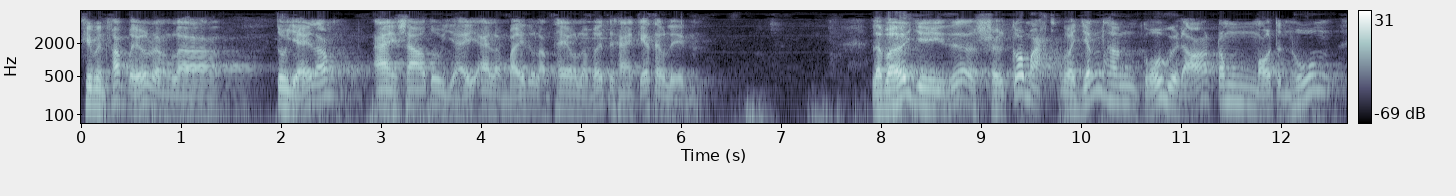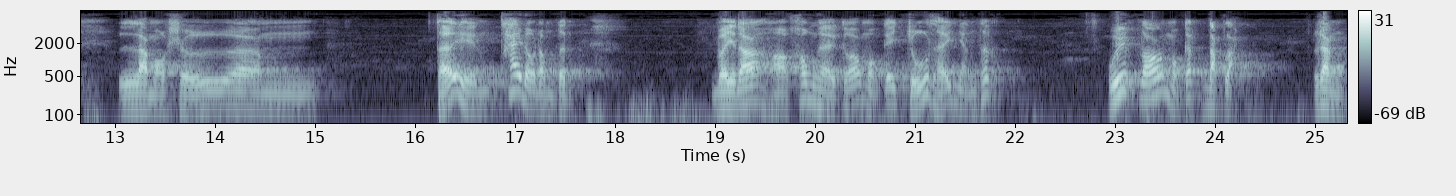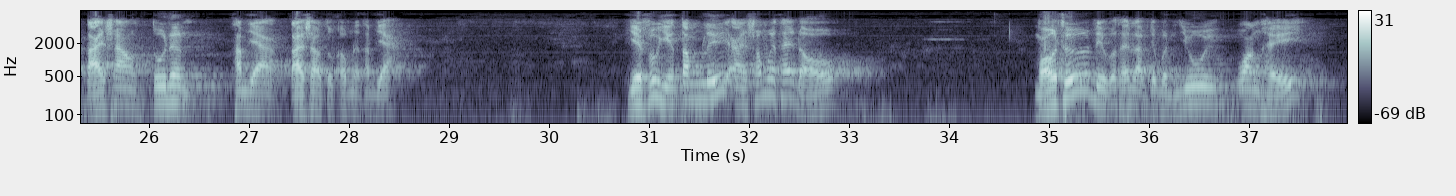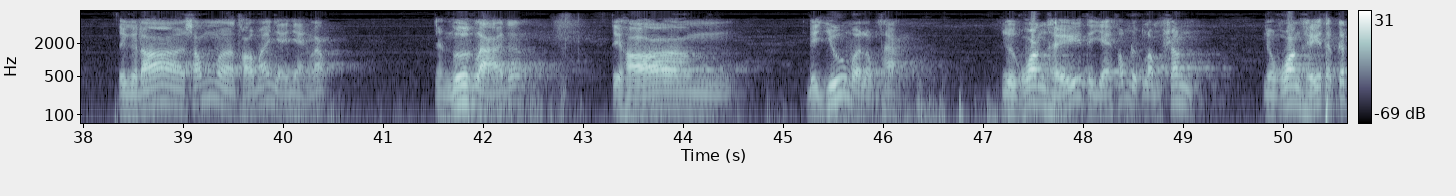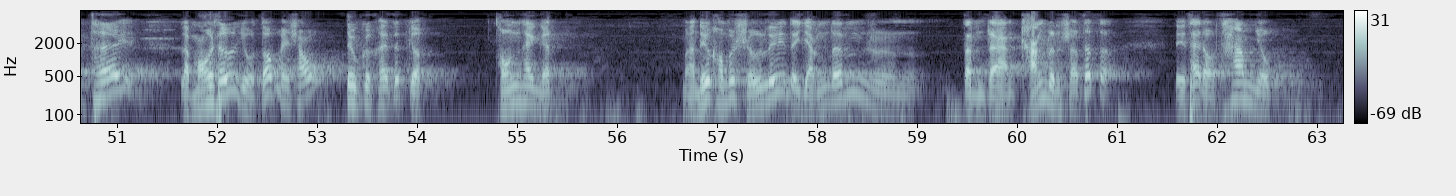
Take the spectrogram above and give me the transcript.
khi mình phát biểu rằng là tôi dễ lắm, ai sao tôi dạy, ai làm bậy tôi làm theo là với thứ hai kéo theo liền. Là bởi vì sự có mặt và dấn thân của người đó trong mọi tình huống là một sự um, thể hiện thái độ đồng tình. Vì đó họ không hề có một cái chủ thể nhận thức, quyết đoán một cách độc lập rằng tại sao tôi nên tham gia, tại sao tôi không nên tham gia về phương diện tâm lý, ai sống với thái độ, mọi thứ đều có thể làm cho mình vui quan hỷ. Thì người đó sống ờ, thoải mái, nhẹ nhàng lắm. Và ngược lại đó, thì họ bị dướng vào lòng tham. Người quan hỷ thì giải phóng được lòng sân. Người quan hỷ theo cách thế là mọi thứ dù tốt hay xấu, tiêu cực hay tích cực, thuận hay nghịch. Mà nếu không biết xử lý thì dẫn đến ờ, tình trạng khẳng định sở thích đó, thì thái độ tham nhục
